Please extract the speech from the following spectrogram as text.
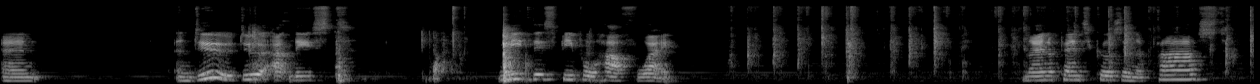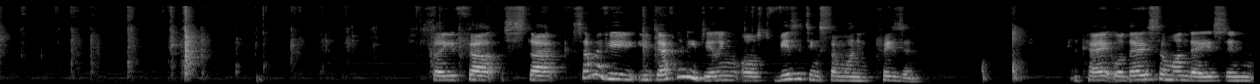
and and do do at least meet these people halfway. Nine of Pentacles in the past. So you felt stuck. Some of you, you're definitely dealing or visiting someone in prison. Okay, or there is someone that is in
